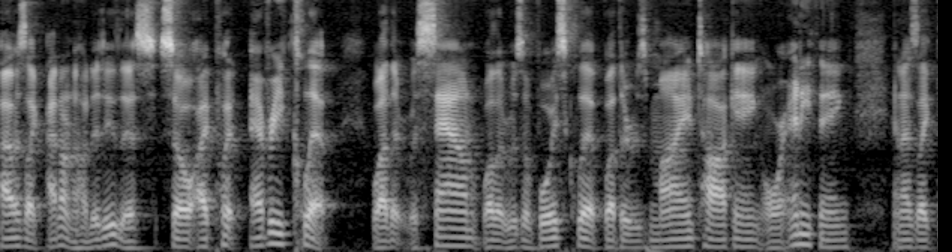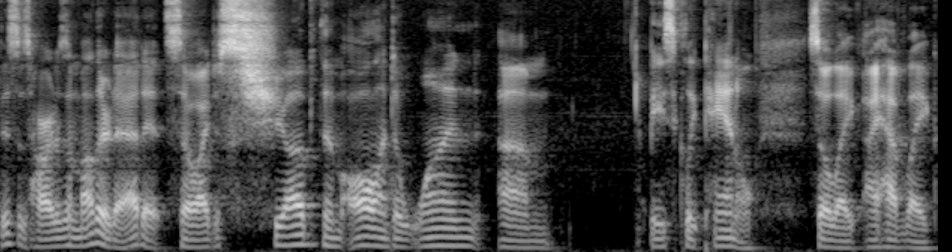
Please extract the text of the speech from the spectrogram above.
I was like, I don't know how to do this. So I put every clip, whether it was sound, whether it was a voice clip, whether it was my talking or anything, and I was like, this is hard as a mother to edit. So I just shoved them all into one um, basically panel. So like I have like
